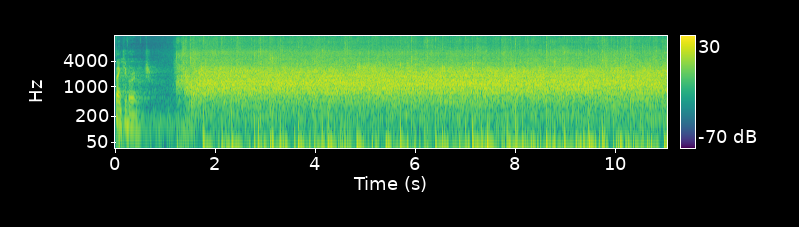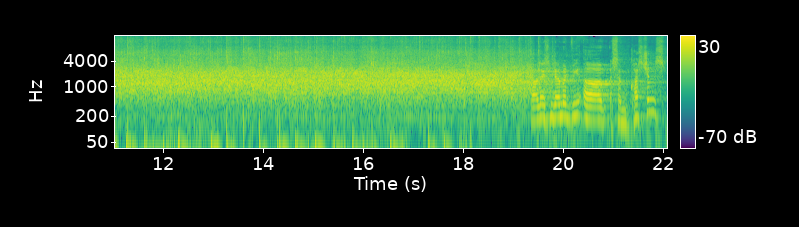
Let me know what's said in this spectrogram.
Thank you very much. Uh, ladies and gentlemen, we, uh, some questions,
